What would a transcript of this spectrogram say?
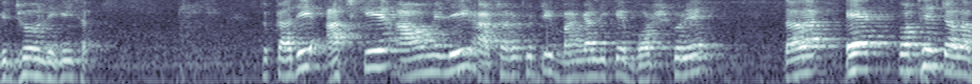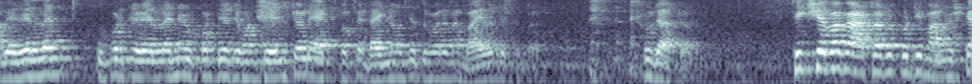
বিদ্রোহ লেগেই থাকে তো কাজেই আজকে আওয়ামী লীগ আঠারো কোটি বাঙালিকে বশ করে তারা এক পথে চালাবে রেললাইন উপর দিয়ে রেললাইনের উপর দিয়ে যেমন ট্রেন চলে, এক পথে ডাইনেও যেতে পারে না, বাইরেও যেতে পারে সোজা চলে। ঠিক সেভাবে আঠারো কোটি মানুষকে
